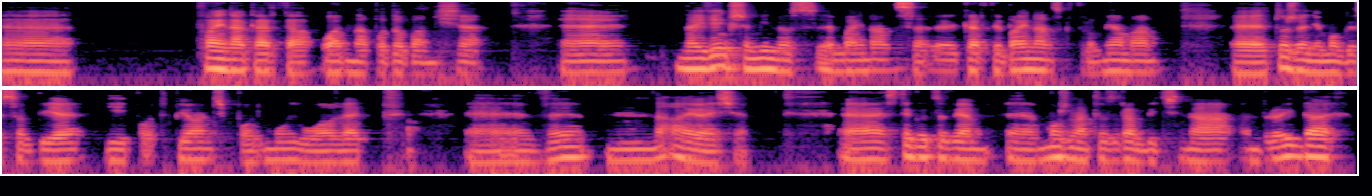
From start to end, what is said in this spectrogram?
E, fajna karta, ładna, podoba mi się. Największy minus Binance, karty Binance, którą ja mam, to, że nie mogę sobie jej podpiąć pod mój wallet w, na iOSie. Z tego co wiem, można to zrobić na Androidach,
